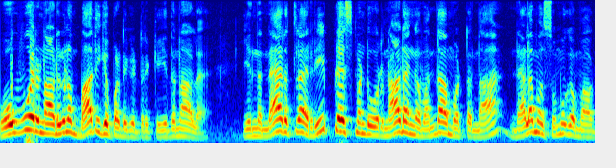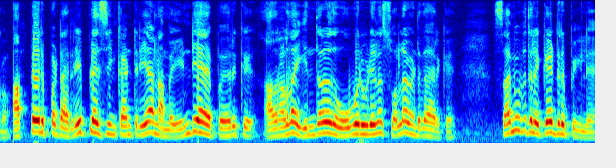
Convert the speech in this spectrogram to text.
ஒவ்வொரு நாடுகளும் பாதிக்கப்பட்டுக்கிட்டு இருக்கு இதனால். இந்த நேரத்தில் ரீப்ளேஸ்மெண்ட் ஒரு நாடு அங்கே வந்தால் மட்டும்தான் நிலைமை சுமூகமாகும். அப்பேற்பட்ட ரீப்ளேசிங் கண்ட்ரியாக நம்ம இந்தியா இப்போ இருக்குது அதனால தான் இந்த அளவு ஒவ்வொரு வீடியோலும் சொல்ல வேண்டியதாக இருக்குது சமீபத்தில் கேட்டிருப்பீங்களே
